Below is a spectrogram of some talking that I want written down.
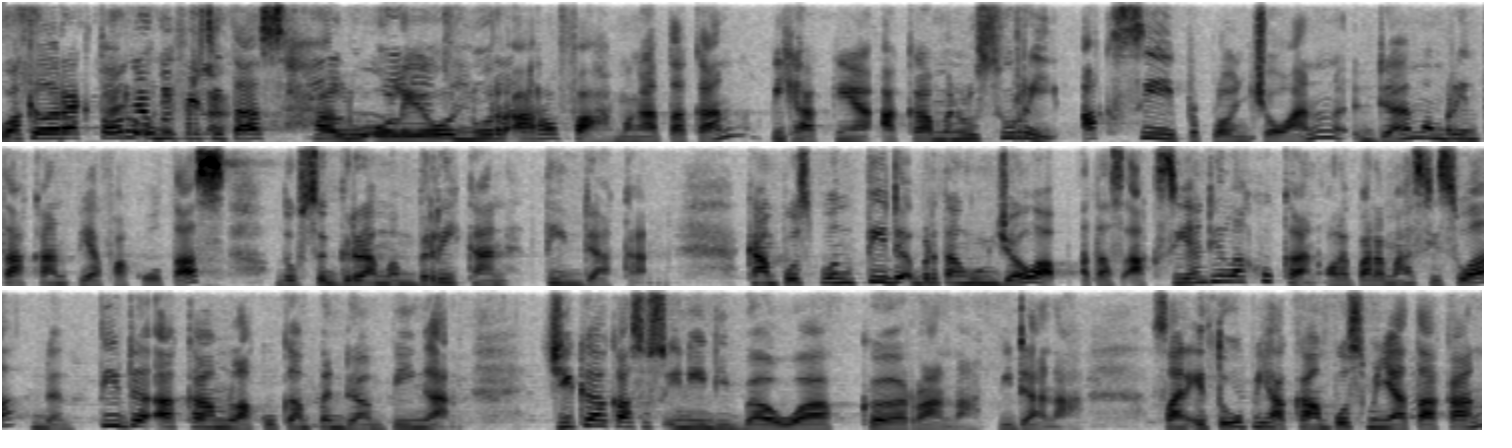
Wakil Rektor Universitas Halu Oleo Nur Arofah mengatakan pihaknya akan menelusuri aksi perpeloncoan dan memerintahkan pihak fakultas untuk segera memberikan tindakan. Kampus pun tidak bertanggung jawab atas aksi yang dilakukan oleh para mahasiswa dan tidak akan melakukan pendampingan jika kasus ini dibawa ke ranah pidana. Selain itu, pihak kampus menyatakan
